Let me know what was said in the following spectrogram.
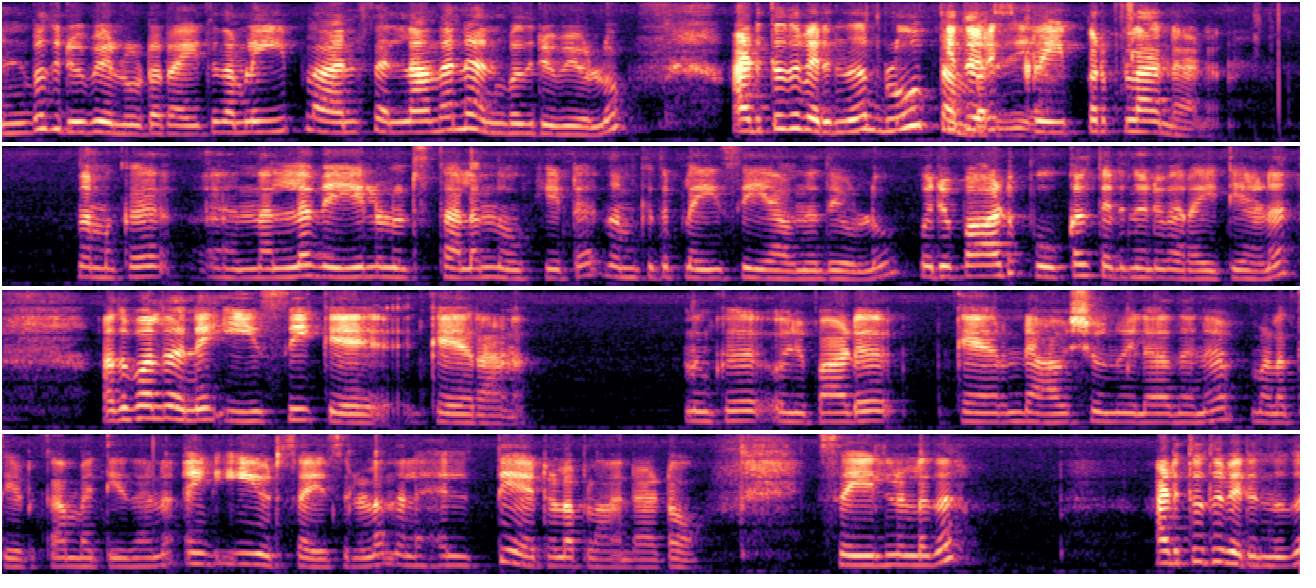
അൻപത് രൂപയുള്ളൂ റേറ്റ് നമ്മൾ ഈ പ്ലാന്റ്സ് എല്ലാം തന്നെ അൻപത് രൂപയുള്ളൂ. അടുത്തത് വരുന്നത് ബ്ലൂ ഇതൊരു ക്രീപ്പർ പ്ലാന്റ് ആണ്. നമുക്ക് നല്ല വെയിലുള്ളൊരു സ്ഥലം നോക്കിയിട്ട് നമുക്കിത് പ്ലേസ് ചെയ്യാവുന്നതേ ഉള്ളൂ. ഒരുപാട് പൂക്കൾ തരുന്നൊരു വെറൈറ്റിയാണ് അതുപോലെ തന്നെ ഈസി കെയർ ആണ്. നമുക്ക് ഒരുപാട് കെയറിന്റെ ആവശ്യമൊന്നുമില്ലാതെ തന്നെ വളർത്തിയെടുക്കാൻ പറ്റിയതാണ്. അതിന്റെ ഈ ഒരു സൈസിലുള്ള നല്ല ഹെൽത്തി ആയിട്ടുള്ള പ്ലാന്റ് ആട്ടോ. സെയിലിനുള്ളത് അടുത്തത് വരുന്നത്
